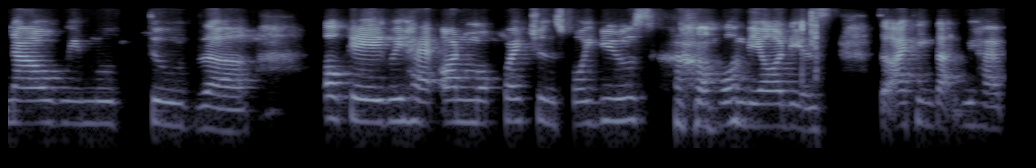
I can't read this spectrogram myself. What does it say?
Now we move to the. Okay, we have one more questions for you from the audience. So I think that we have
